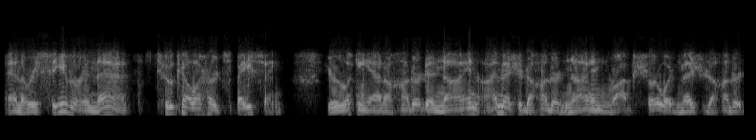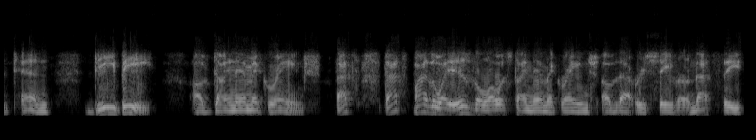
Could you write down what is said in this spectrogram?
And the receiver in that, two kilohertz spacing. You're looking at 109. I measured 109. Rob Sherwood measured 110 dB of dynamic range. That's that's by the way is the lowest dynamic range of that receiver, and that's the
